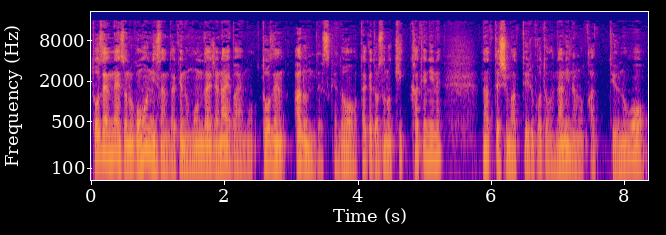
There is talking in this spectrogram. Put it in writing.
当然ね、そのご本人さんだけの問題じゃない場合も当然あるんですけど、だけどそのきっかけにね、なってしまっていることが何なのかっていうのを、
